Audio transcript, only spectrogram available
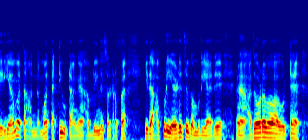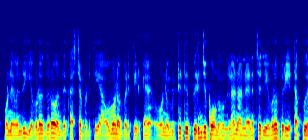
தெரியாமல் த அந்த அம்மா தட்டி விட்டாங்க அப்படின்னு சொல்கிறப்ப இதை அப்படி எடுத்துக்க முடியாது. அதோட விட்டேன். உன்னை வந்து எவ்வளோ தூரம் வந்து கஷ்டப்படுத்தி அவமானப்படுத்தியிருக்கேன். உன்னை விட்டுட்டு பிரிஞ்சு போகணும்லாம் நான் நினச்சது எவ்வளோ பெரிய தப்பு.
